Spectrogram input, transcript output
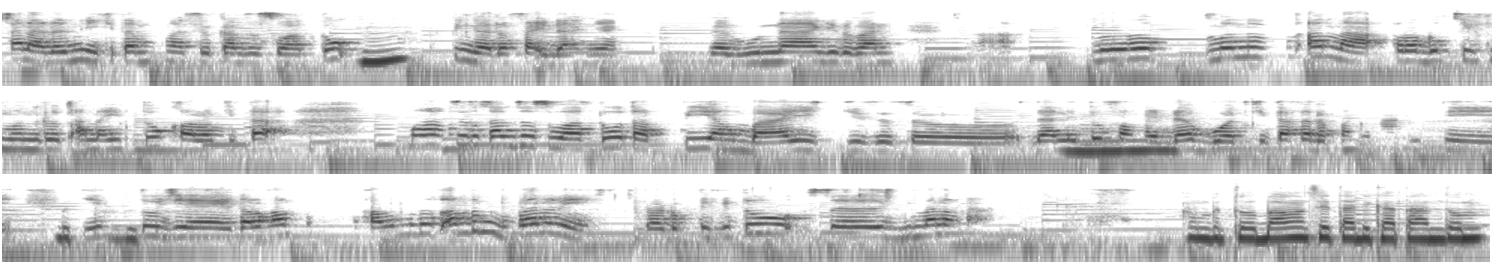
Kan ada nih kita menghasilkan sesuatu Hmm? tapi nggak ada faedahnya, nggak guna gitu kan. Nah, menurut menurut anak produktif menurut anak itu kalau kita menghasilkan sesuatu tapi yang baik gitu tuh dan itu Hmm. faedah buat kita ke depan nanti gitu J kalau kamu kalau menurut antum gimana nih produktif itu segimana Ah, Betul banget sih tadi kata antum.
